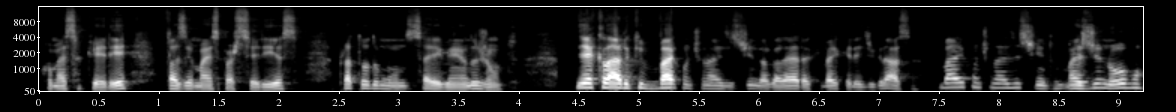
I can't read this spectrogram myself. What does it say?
começa a querer fazer mais parcerias para todo mundo sair ganhando junto. E é claro que vai continuar existindo a galera que vai querer de graça? Vai continuar existindo, mas de novo,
